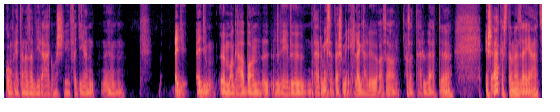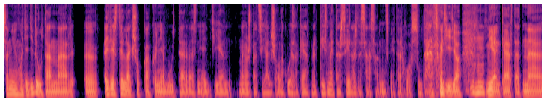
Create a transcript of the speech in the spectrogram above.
konkrétan ez a virágos rét, vagy ilyen egy, egy önmagában lévő természetes méhlegelő az a, az a terület. És elkezdtem ezzel játszani, hogy egy idő után már egyrészt tényleg sokkal könnyebb úgy tervezni egy ilyen nagyon speciális alakú ez a kert, mert 10 méter széles, de 130 méter hosszú. Tehát, hogy így a uh-huh. Milyen kertet ne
